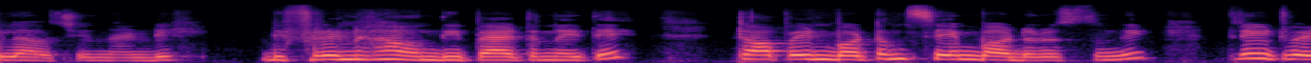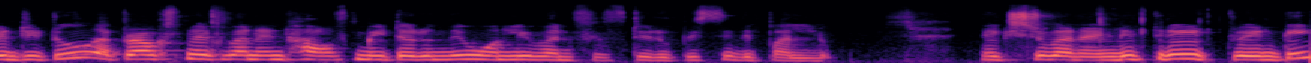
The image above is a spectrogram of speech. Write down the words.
ఇలా వచ్చిందండి. డిఫరెంట్గా ఉంది ఈ ప్యాటర్న్ అయితే. Top and bottom same border వస్తుంది. Three twenty two approximate one and half meter ఉంది. ఓన్లీ వన్ ఫిఫ్టీ రూపీస్ ఇది పళ్ళు. నెక్స్ట్ వన్ అండి. త్రీ ట్వంటీ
